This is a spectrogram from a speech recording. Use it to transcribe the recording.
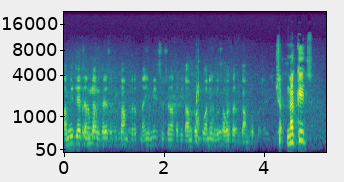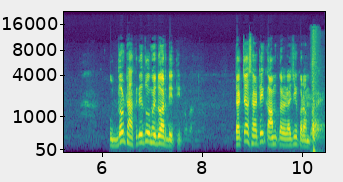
आम्ही जे खैरेसाठी काम करत नाही मी शिवसेनासाठी काम करतो आणि उद्धव साहेबांसाठी काम करतो. नक्कीच. उद्धव ठाकरे जो उमेदवार देतील त्याच्यासाठी काम करण्याची परंपरा आहे.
